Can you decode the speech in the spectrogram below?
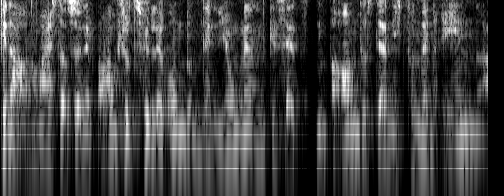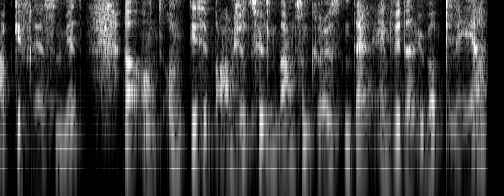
Genau, normal ist da so eine Baumschutzhülle rund um den jungen gesetzten Baum, dass der nicht von den Rehen abgefressen wird. Äh, und, und diese Baumschutzhüllen waren zum größten Teil entweder überhaupt leer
